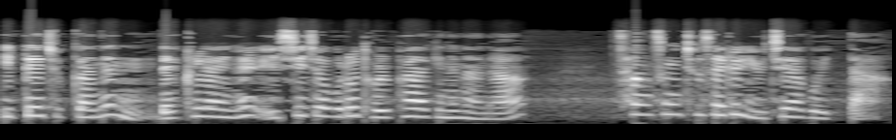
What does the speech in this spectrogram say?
이때 주가는 네클라인을 일시적으로 돌파하기는 하나 상승 추세를 유지하고 있다.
